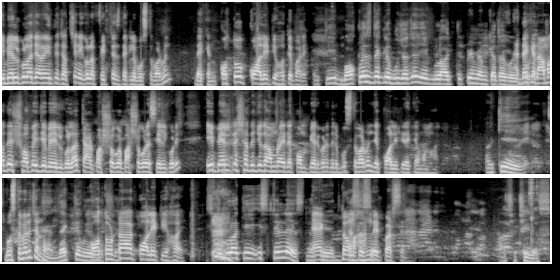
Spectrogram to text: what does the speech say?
এই বেলগুলো যারা নিতে চাচ্ছেন এগুলো ফিটনেস দেখলে বুঝতে পারবেন। দেখেন কত কোয়ালিটি হতে পারে। কি বকলেস দেখলে বোঝা যায় যে এগুলা একটু প্রিমিয়াম ক্যাটাগরি দেখেন আমাদের শপে যে বেলগুলা চার পাঁচশো করে পাঁচশো করে সেল করি এই বেল্টের সাথে যদি আমরা এটা কম্পেয়ার করি তাহলে বুঝতে পারবেন যে কোয়ালিটিটা কেমন হয়। আর কি? বুঝতে পেরেছেন? হ্যাঁ দেখতে। কতটা কোয়ালিটি হয়। এগুলো কি স্টেনলেস নাকি একদম SSL? হান্ড্রেড পার্সেন্ট আচ্ছা ঠিক আছে।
